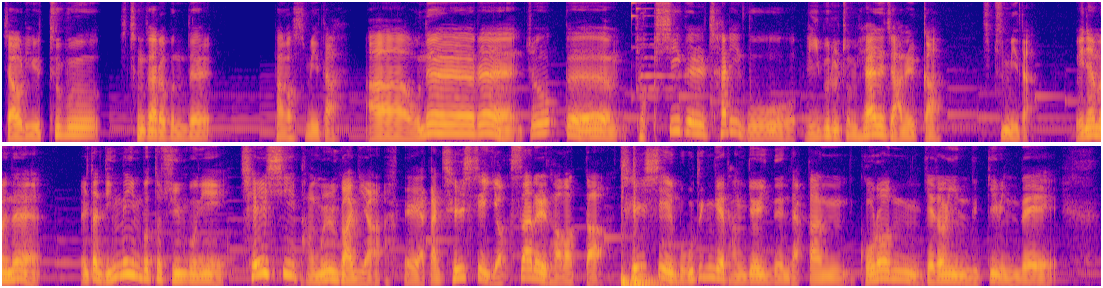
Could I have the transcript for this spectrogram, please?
자, 우리 유튜브 시청자 여러분들 반갑습니다. 아, 오늘은 조금 격식을 차리고 리뷰를 좀 해야 되지 않을까 싶습니다. 왜냐면은 일단 닉네임부터 주인공이 첼시 박물관이야. 네, 약간 첼시의 역사를 담았다. 첼시의 모든 게 담겨 있는 약간 그런 계정인 느낌인데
